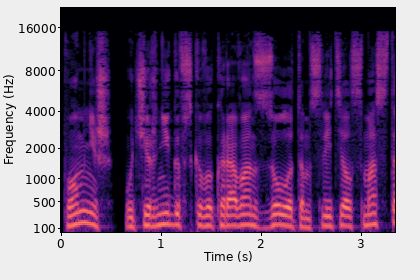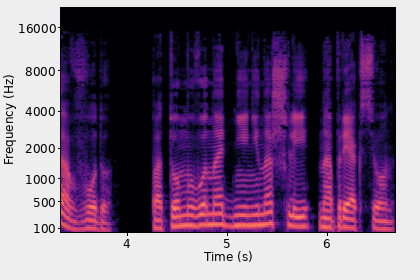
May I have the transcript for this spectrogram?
Помнишь, у Черниговского караван с золотом слетел с моста в воду, потом его на дне не нашли, напрягся он.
